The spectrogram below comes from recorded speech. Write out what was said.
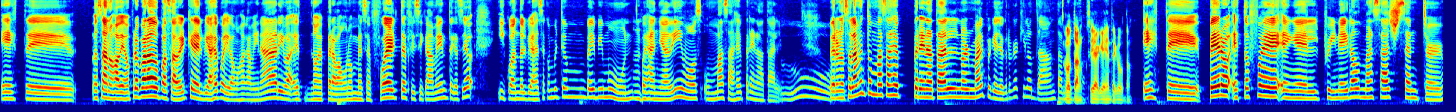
este, o sea, nos habíamos preparado para saber que el viaje, pues íbamos a caminar, iba, eh, nos esperaban unos meses fuertes físicamente, qué sé yo, y cuando el viaje se convirtió en Baby Moon, pues añadimos un masaje prenatal. Uh. Pero no solamente un masaje prenatal normal, porque yo creo que aquí los dan también. Los dan, sí, aquí hay gente que los dan. Este, pero esto fue en el Prenatal Massage Center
